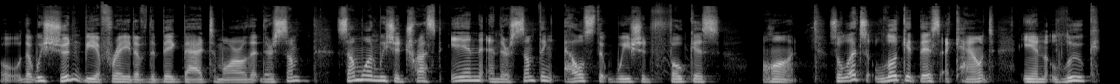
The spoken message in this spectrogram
oh, that we shouldn't be afraid of the big bad tomorrow, that there's some someone we should trust in and there's something else that we should focus on. So let's look at this account in Luke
